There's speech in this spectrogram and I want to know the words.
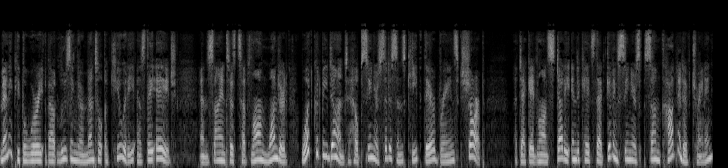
Many people worry about losing their mental acuity as they age, and scientists have long wondered what could be done to help senior citizens keep their brains sharp. A decade long study indicates that giving seniors some cognitive training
